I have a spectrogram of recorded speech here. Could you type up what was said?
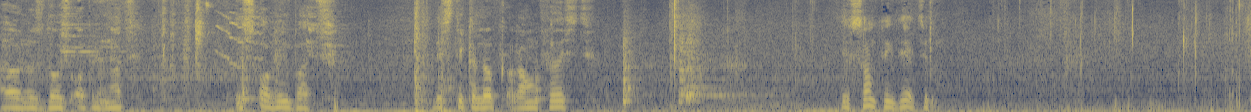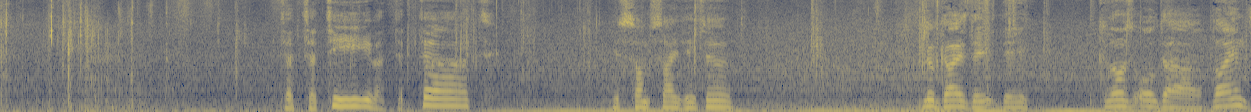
I don't know if those open or not. It's open, but let's take a look around first. There's something there too. Ta ta ra ta ta. There's some side here too. Look guys, they, they close all the blinds.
